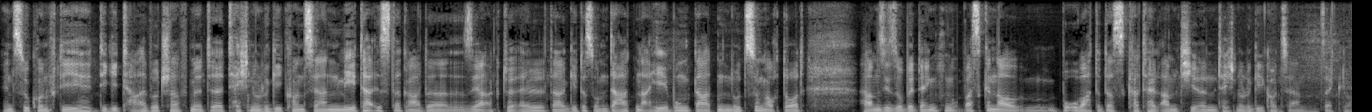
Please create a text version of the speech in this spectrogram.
In Zukunft die Digitalwirtschaft mit äh, Technologiekonzernen. Meta ist da gerade sehr aktuell. Da geht es um Datenerhebung, Datennutzung. Auch dort haben Sie so Bedenken. Was genau beobachtet das Kartellamt hier im Technologiekonzernsektor?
